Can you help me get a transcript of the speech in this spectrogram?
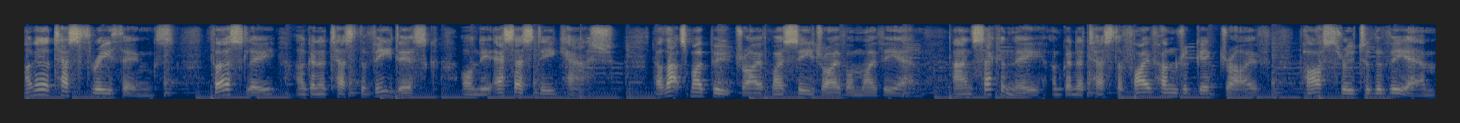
I'm going to test three things. Firstly, I'm going to test the VDisk on the SSD cache. Now that's my boot drive, my C drive on my VM. And secondly, I'm going to test the 500 gig drive pass through to the VM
